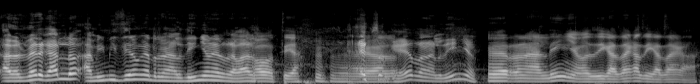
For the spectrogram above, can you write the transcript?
al albergarlo, a mí me hicieron el Ronaldinho en el rabal. Hostia. ¿Eso qué es, Ronaldinho? Eh, Ronaldinho, siga saga, siga saga.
